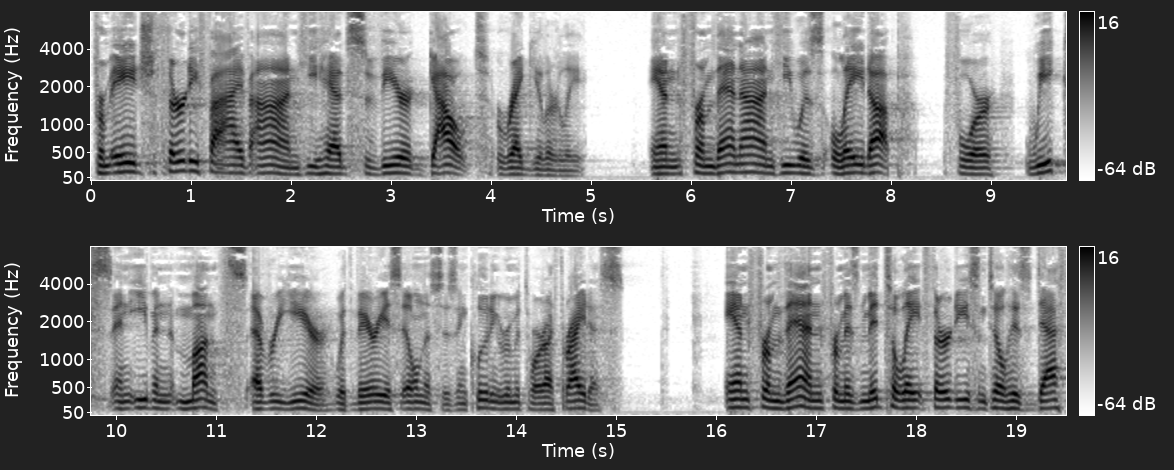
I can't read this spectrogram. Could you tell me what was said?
From age 35 on, he had severe gout regularly. And from then on, he was laid up for weeks and even months every year with various illnesses, including rheumatoid arthritis. And from then, from his mid to late 30s until his death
